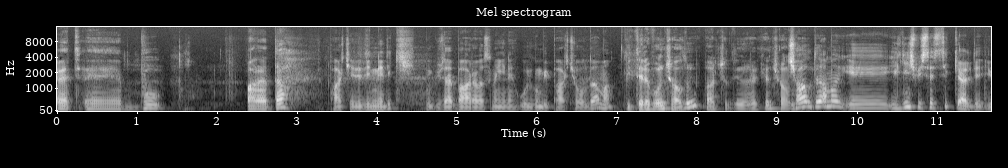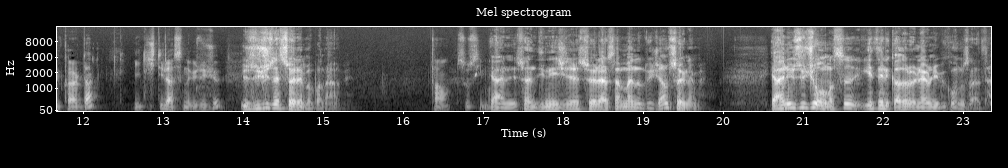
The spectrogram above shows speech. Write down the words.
Evet e, bu arada parçayı da dinledik. Bu güzel bağır havasına yine uygun bir parça oldu ama. Bir telefon çaldı mı parça dinlerken çaldı. Çaldı ama e, ilginç bir istatistik geldi yukarıdan. İlginç değil aslında üzücü. Üzücü de söyleme bana abi. Tamam susayım. Yani sen dinleyicilere söylersen ben de duyacağım söyleme. Yani üzücü olması yeteri kadar önemli bir konu zaten.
